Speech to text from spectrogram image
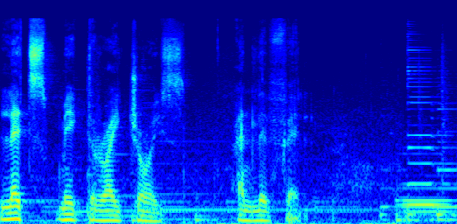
Let's make the right choice and live well.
